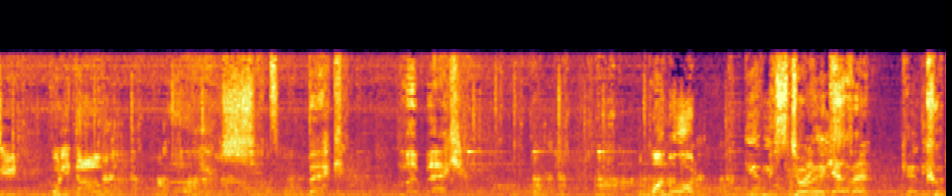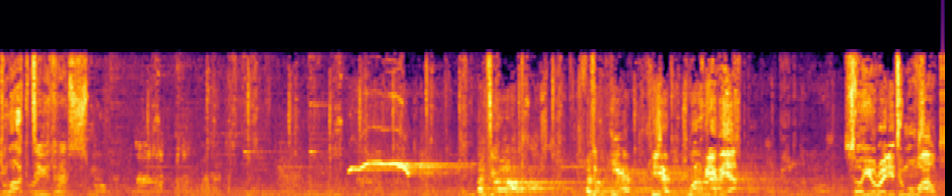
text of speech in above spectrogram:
That's it. Put it down. Back. My back. One more! Give me some Joining the caravan. Good luck to you then. Artyom! Artyom, here! Here! Move it! there. So you're ready to move out?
